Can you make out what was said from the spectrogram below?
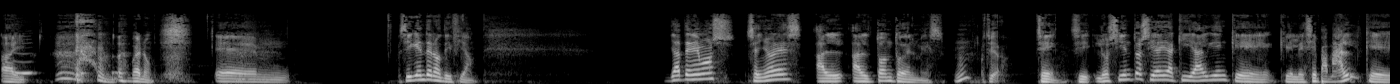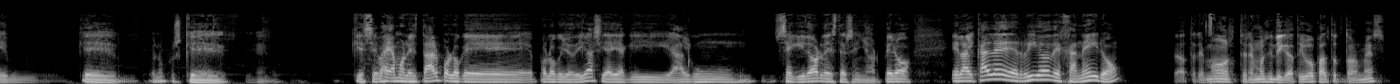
Ay. bueno. eh, siguiente noticia. Ya tenemos, señores, al, al tonto del mes. Sí, sí. Lo siento si hay aquí alguien que, que le sepa mal, que, que bueno, pues que, que se vaya a molestar por lo que, por lo que yo diga, si hay aquí algún seguidor de este señor. Pero el alcalde de Río de Janeiro, Pero tenemos, tenemos indicativo para el tonto del mes.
